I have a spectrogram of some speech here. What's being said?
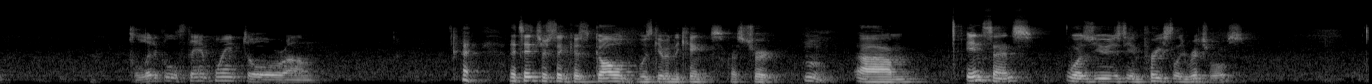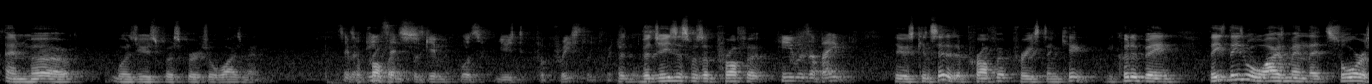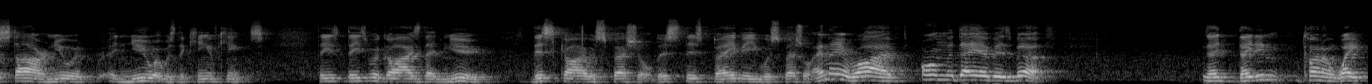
political standpoint, or um, It's interesting because gold was given to kings. That's true. hmm, Um, incense was used in priestly rituals, and myrrh was used for spiritual wise men. see, So incense was given was used for priestly rituals. But, but Jesus was a prophet. he was a baby. He was considered a prophet, priest, and king. He could have been. These these were wise men that saw a star and knew it and knew it was the King of Kings. These these were guys that knew this guy was special. This this baby was special, and they arrived on the day of his birth. They they didn't kind of wait.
